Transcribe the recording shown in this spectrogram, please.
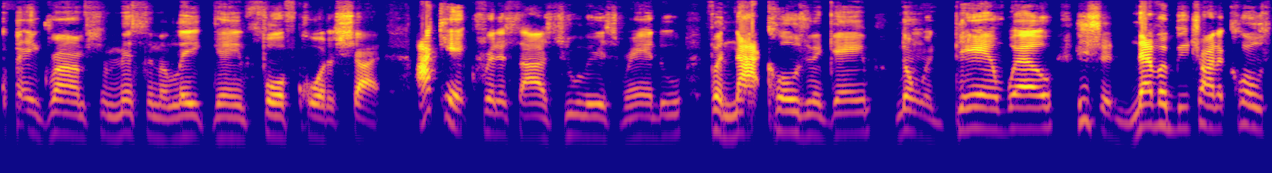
Quentin Grimes for missing a late game fourth quarter shot. I can't criticize Julius Randle for not closing a game, knowing damn well he should never be trying to close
